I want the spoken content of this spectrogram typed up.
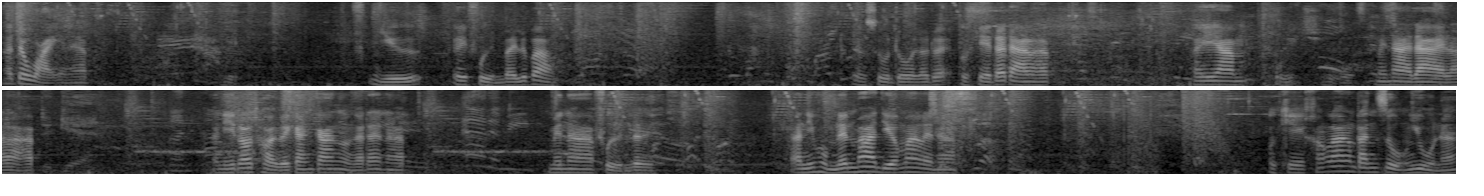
น่าจะไหวนะครับ ยื้อเอ้ยฝืนไปหรือเปล่าเอลสูโดนแล้วด้วย โอเคได้ดาวครับ พยายามอุ้ยโอ้โหไม่น่าได้แล้วล่ะครับ อันนี้เราถอยไปกลางๆก่อนก็ได้นะครับ ไม่น่าฝืนเลย อันนี้ผมเล่นพลาดเยอะมากเลยนะครับ โอเคข้างล่างดันสูงอยู่นะ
